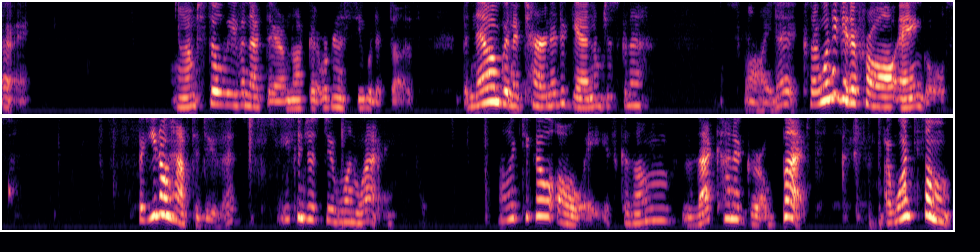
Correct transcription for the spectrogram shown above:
All right. And I'm still leaving that there. I'm not going to, we're going to see what it does. But now I'm going to turn it again. I'm just going to slide it because I want to get it from all angles. But you don't have to do this. You can just do one way. I like to go always because I'm that kind of girl. But I want some,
